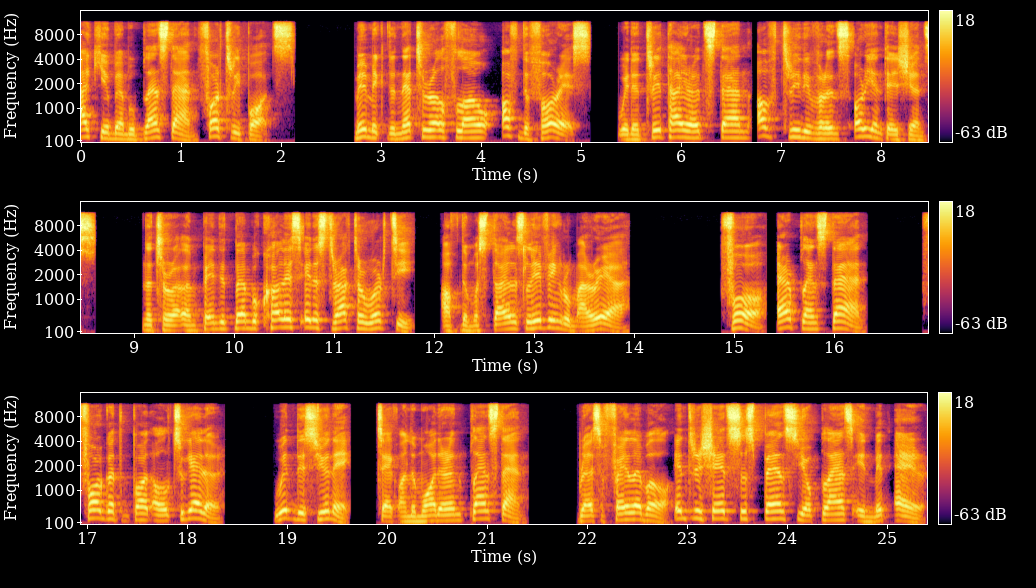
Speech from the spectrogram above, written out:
IKEA bamboo plant stand for tree pots. Mimic the natural flow of the forest with a three-tiered stand of three different orientations. Natural and painted bamboo colors in a structure worthy of the most stylish living room area. 4. Air plant stand forgot the pot altogether. With this unique take on the modern plant stand, Brass available in three shades suspends your plants in mid-air,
